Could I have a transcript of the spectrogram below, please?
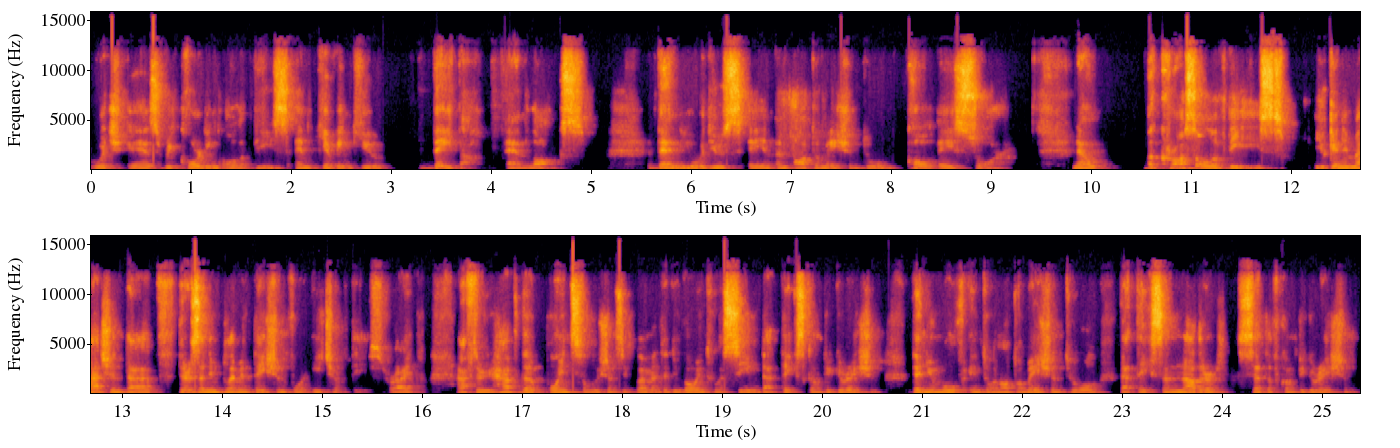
which is recording all of these and giving you data and logs. Then you would use a, an automation tool called a SOAR. Now, across all of these, you can imagine that there's an implementation for each of these, right? After you have the point solutions implemented, you go into a SIEM that takes configuration. Then you move into an automation tool that takes another set of configuration.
